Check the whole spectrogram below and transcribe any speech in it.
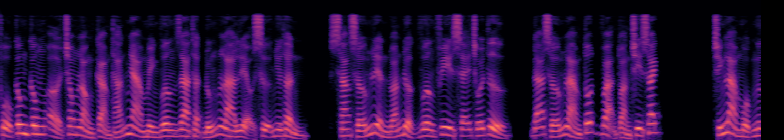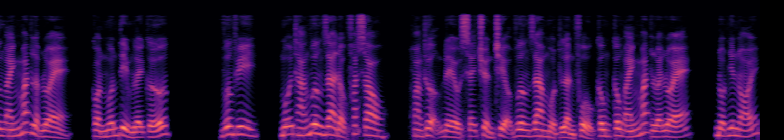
Phổ công công ở trong lòng cảm thán nhà mình vương gia thật đúng là liệu sự như thần, sáng sớm liền đoán được vương phi sẽ chối tử, đã sớm làm tốt vạn toàn chi sách. Chính là một ngưng ánh mắt lập lòe, còn muốn tìm lấy cớ. Vương phi, mỗi tháng vương gia độc phát sau, hoàng thượng đều sẽ truyền triệu vương gia một lần phổ công công ánh mắt lóe lóe, đột nhiên nói,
